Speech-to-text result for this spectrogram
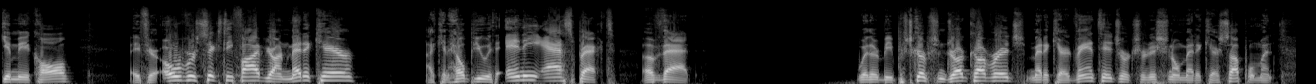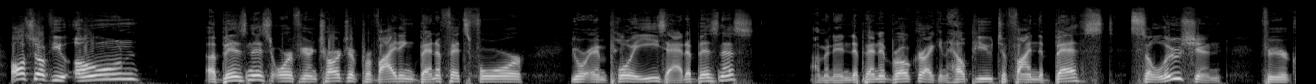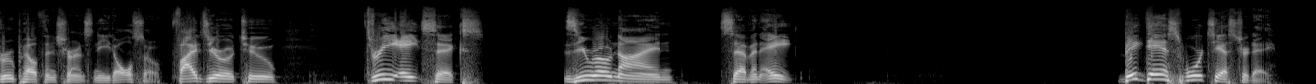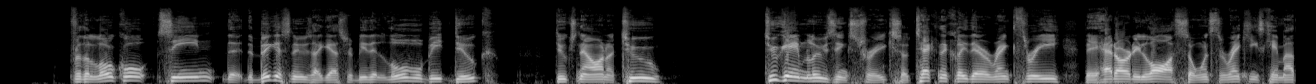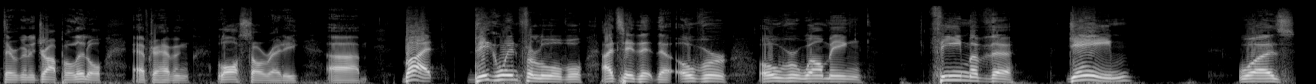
give me a call. If you're over 65, you're on Medicare, I can help you with any aspect of that, whether it be prescription drug coverage, Medicare Advantage, or traditional Medicare supplement. Also, if you own a business or if you're in charge of providing benefits for your employees at a business, I'm an independent broker. I can help you to find the best solution for your group health insurance need also. 502 386 0978. Big day of sports yesterday. For the local scene, the, the biggest news, I guess, would be that Louisville beat Duke. Duke's now on a two two game losing streak. So technically they're ranked three. They had already lost. So once the rankings came out, they were going to drop a little after having lost already. Um, but big win for Louisville. I'd say that the over overwhelming theme of the game was,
